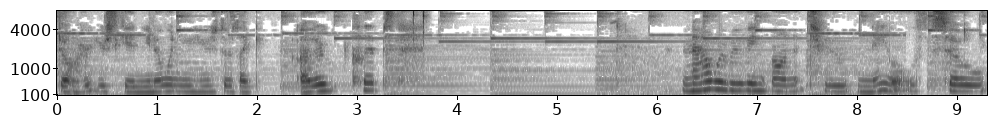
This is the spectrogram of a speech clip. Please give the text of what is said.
don't hurt your skin. You know when you use those like other clips? Now we're moving on to nails. So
